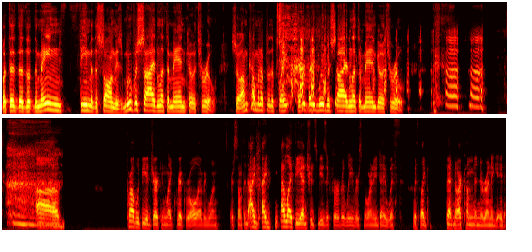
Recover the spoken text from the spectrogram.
But the, the the the main theme of the song is "Move aside and let the man go through." So I'm coming up to the plate. Everybody move aside and let the man go through. Probably be a jerkin like Rick Roll everyone or something. I, I I like the entrance music for relievers more any day with with like Bednar coming into Renegade.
